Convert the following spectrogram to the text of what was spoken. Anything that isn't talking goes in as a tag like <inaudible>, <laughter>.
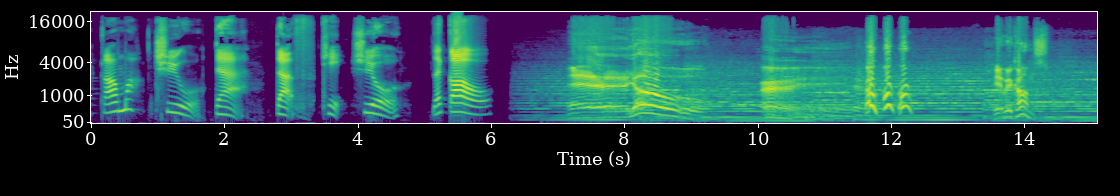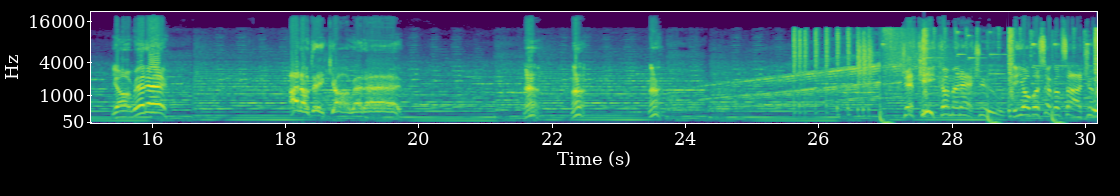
Welcome to the Geoff Keith Show. Let's go. Hey, yo! Hey. Here he comes. Y'all ready? I don't think y'all ready. Huh? Huh? Huh? Geoff Keith coming at you, the over circumcised Jew.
